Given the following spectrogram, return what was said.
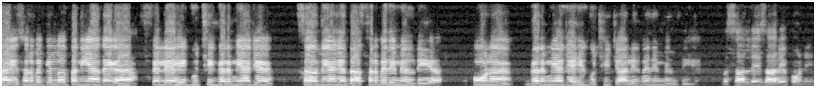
250 ਰੁਪਏ ਕਿਲੋ ਧਨੀਆ ਤੇ ਹੈਗਾ। ਪਹਿਲੇ ਅਸੀਂ ਗੁੱਛੀ ਗਰਮੀਆਂ 'ਚ ਸਰਦੀਆਂ 'ਚ 10 ਰੁਪਏ ਦੀ ਮਿਲਦੀ ਆ ਹੁਣ ਗਰਮੀਆਂ 'ਚ ਇਹੀ ਗੁੱਛੀ 40 ਰੁਪਏ ਦੀ ਮਿਲਦੀ ਆ। ਮਸਾਲੇ ਸਾਰੇ ਪਾਉਣੇ।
